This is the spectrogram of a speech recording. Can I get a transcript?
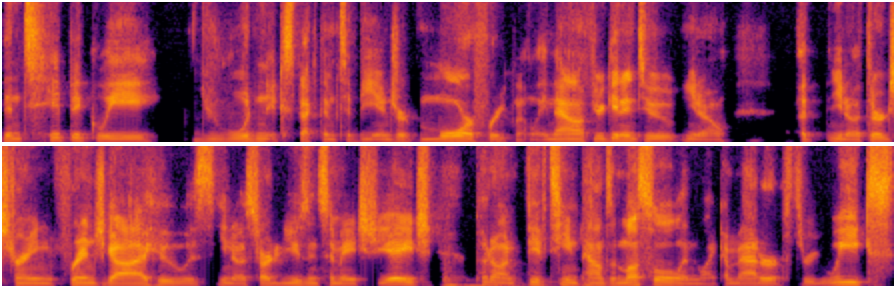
Then typically you wouldn't expect them to be injured more frequently. Now, if you're getting to, you know, a you know a third string fringe guy who was you know started using some HGH, put on 15 pounds of muscle in like a matter of three weeks,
